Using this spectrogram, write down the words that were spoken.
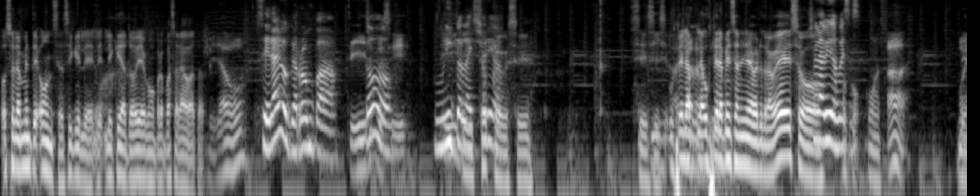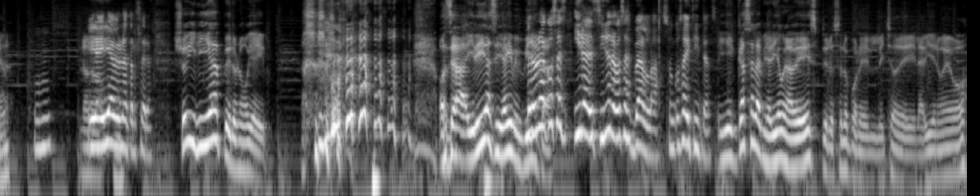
o solamente 11, así que le, le- le queda todavía como para pasar a Avatar. Mirá vos. ¿Será algo que rompa Sí, yo todo? creo que sí. Un hito en la historia. Yo creo que sí. Sí, sí, Sí. ¿Usted, la, ¿Usted la piensan ir a ver otra vez? O, Yo la vi dos veces. cómo- cómo es? Ah, Bien. bueno. No, y la no. iría a ver una tercera. Yo iría, pero no voy a ir. o sea, iría si alguien me invita. Pero una cosa es ir al cine, otra cosa es verla. Son cosas distintas. Y en casa la miraría una vez, pero solo por el hecho de la vi de nuevo.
